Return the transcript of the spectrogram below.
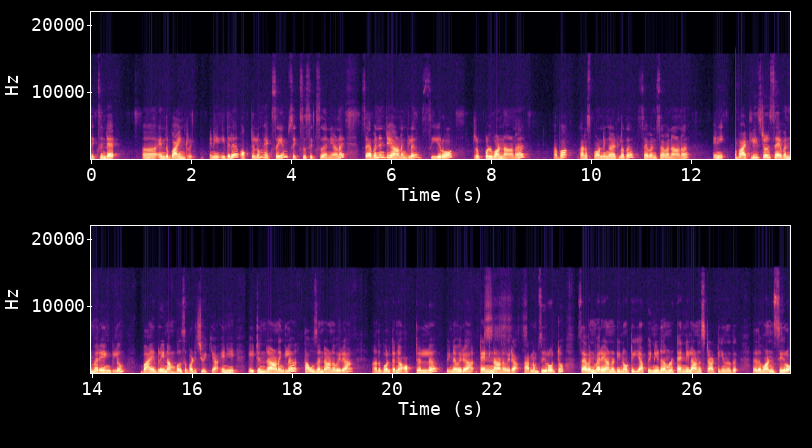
സിക്സിന്റെ എന്ത് ബൈൻഡറി. ഇനി ഇതിൽ ഒക്ടലും ഹെക്സയും സിക്സ് സിക്സ് തന്നെയാണ്. സെവനിന്റെ ആണെങ്കിൽ സീറോ ട്രിപ്പിൾ വൺ ആണ്. അപ്പോൾ കറസ്പോണ്ടിങ് ആയിട്ടുള്ളത് സെവൻ സെവൻ ആണ്. ഇനി അപ്പോൾ അറ്റ്ലീസ്റ്റ് ഒരു സെവൻ വരെയെങ്കിലും ബൈനറി നമ്പേഴ്സ് പഠിച്ചു വയ്ക്കുക ഇനി എയ്റ്റ് ഹൺഡ്രഡ് ആണെങ്കിൽ തൗസൻഡ് ആണ് വരിക. അതുപോലെ തന്നെ ഒക്ടലിൽ പിന്നെ വരിക ടെൻ ആണ് വരിക. കാരണം സീറോ ടു സെവൻ വരെയാണ് ഡിനോട്ട് ചെയ്യുക. പിന്നീട് നമ്മൾ ടെന്നിലാണ് സ്റ്റാർട്ട് ചെയ്യുന്നത്. അതായത് വൺ സീറോ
